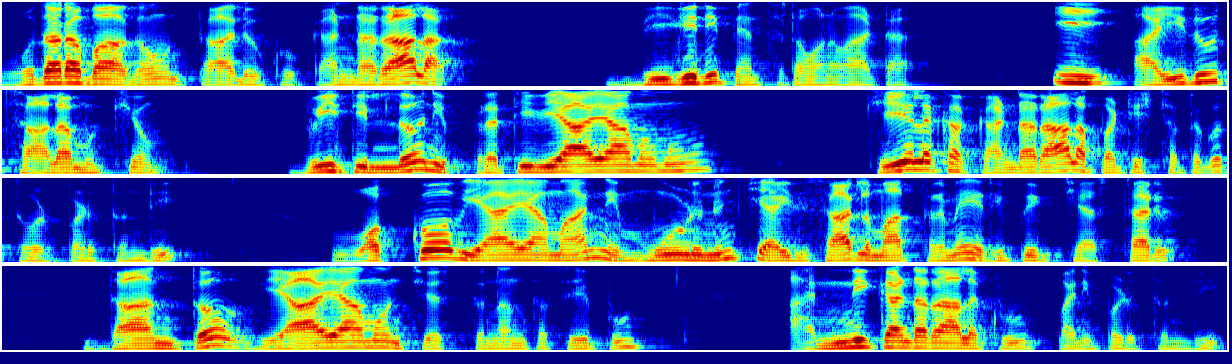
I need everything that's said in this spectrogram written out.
ఉదర భాగం తాలూకు కండరాల బిగిని పెంచడం అన్నమాట. ఈ ఐదు చాలా ముఖ్యం. వీటిల్లోని ప్రతి వ్యాయామము కీలక కండరాల పటిష్టతకు తోడ్పడుతుంది. ఒక్కో వ్యాయామాన్ని మూడు నుంచి ఐదు సార్లు మాత్రమే రిపీట్ చేస్తారు. దాంతో వ్యాయామం చేస్తున్నంతసేపు అన్ని కండరాలకు పనిపడుతుంది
